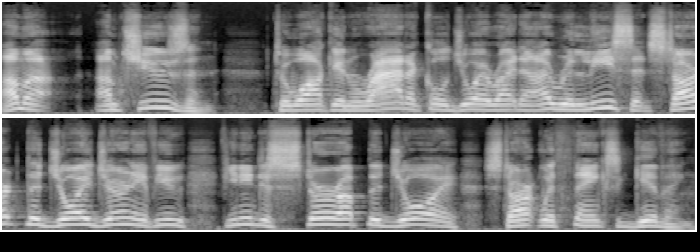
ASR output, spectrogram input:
I'm a I'm choosing to walk in radical joy right now. I release it. Start the joy journey. If you if you need to stir up the joy, start with thanksgiving.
